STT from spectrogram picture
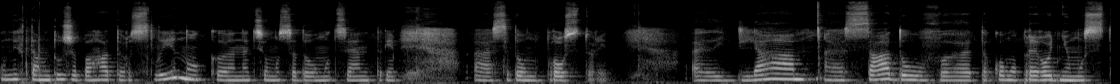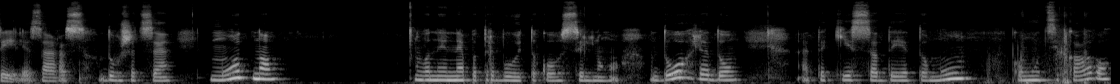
У них там дуже багато рослинок е, на цьому садовому центрі, е, садовому просторі. Е, Для саду в такому природньому стилі. Зараз дуже це модно. Вони не потребують такого сильного догляду, такі сади, тому кому цікаво,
